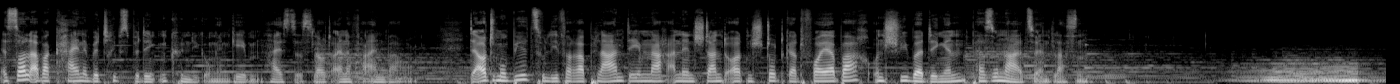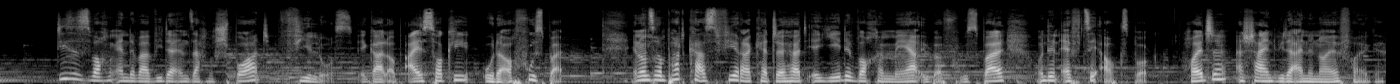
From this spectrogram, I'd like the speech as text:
Es soll aber keine betriebsbedingten Kündigungen geben, heißt es laut einer Vereinbarung. Der Automobilzulieferer plant demnach an den Standorten Stuttgart-Feuerbach und Schwieberdingen Personal zu entlassen. Dieses Wochenende war wieder in Sachen Sport viel los, egal ob Eishockey oder auch Fußball. In unserem Podcast Viererkette hört ihr jede Woche mehr über Fußball und den FC Augsburg. Heute erscheint wieder eine neue Folge.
